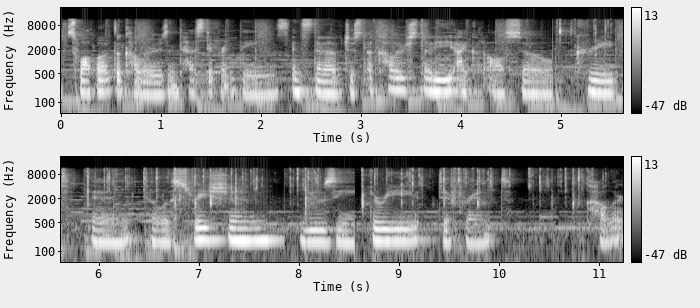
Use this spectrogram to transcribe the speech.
swap out the colors and test different things. Instead of just a color study, I could also create an illustration using three different color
